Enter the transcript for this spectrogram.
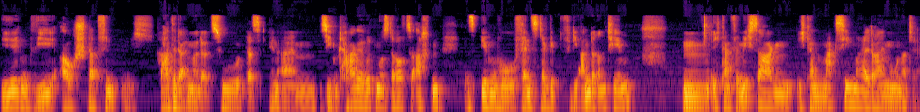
irgendwie auch stattfinden. Ich rate da immer dazu, dass in einem Sieben-Tage-Rhythmus darauf zu achten, dass es irgendwo Fenster gibt für die anderen Themen. Hm, ich kann für mich sagen, ich kann maximal drei Monate,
